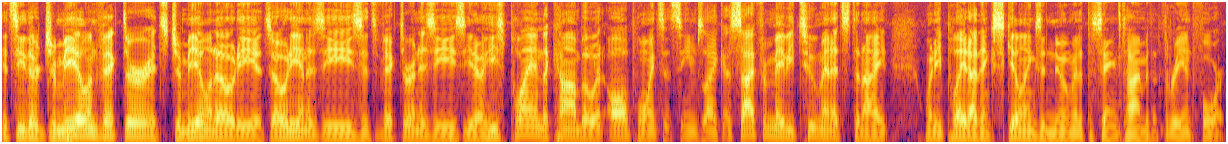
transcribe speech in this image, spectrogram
It's either Jamille and Viktor, it's Jamille and Ody, it's Ody and Aziz, it's Viktor and Aziz. You know, he's playing the combo at all points, it seems like, aside from maybe two minutes tonight when he played, I think, Skillings and Newman at the same time at the three and four.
